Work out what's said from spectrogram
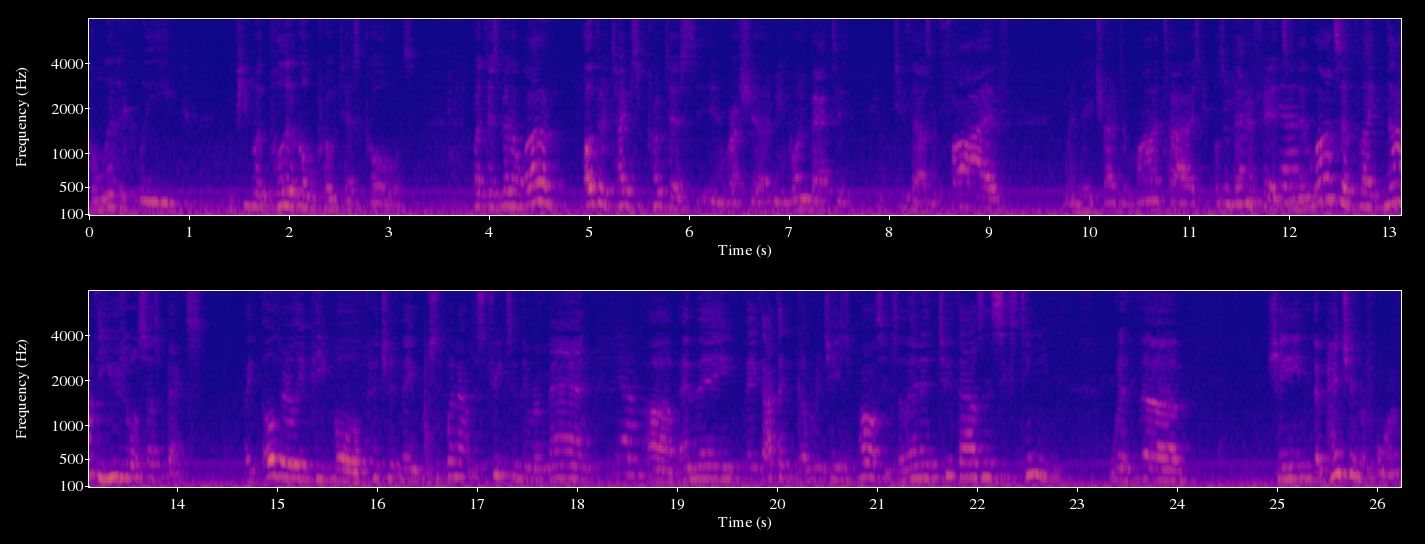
politically people with political protest goals. But there's been a lot of other types of protests in Russia. I mean, going back to you know, 2005 when they tried to monetize people's Mhm, benefits, and then lots of like not the usual suspects, like elderly people, pension. They just went out in the streets and they were mad Yeah. um, and they, they got the government changes policy. So then in 2016, with the change, the pension reform,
